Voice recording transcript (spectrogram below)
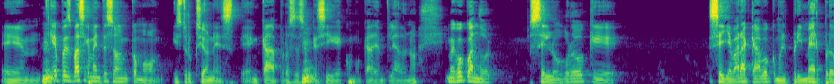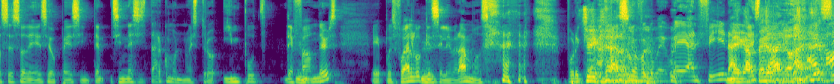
Em, ¿Mm? que pues básicamente son como instrucciones en cada proceso ¿Mm? que sigue como cada empleado, ¿no? Y me acuerdo cuando se logró que se llevara a cabo como el primer proceso de SOP sin, sin necesitar como nuestro input de founders. Eh, pues fue algo que celebramos. Porque sí, claro. fue como, güey, al fin, ahí está, ¿no? sí,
